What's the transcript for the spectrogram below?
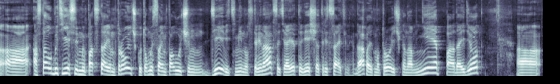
А, а стало быть, если мы подставим троечку, то мы с вами получим 9 минус 13, а это вещь отрицательная, да? Поэтому троечка нам не подойдет. А,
